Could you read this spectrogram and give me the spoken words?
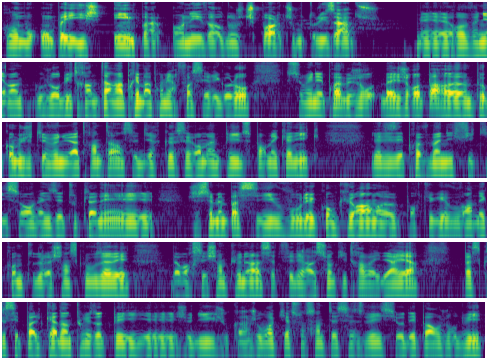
como um país ímpar ao nível dos desportos motorizados. Mais revenir aujourd'hui, 30 ans après ma première fois, c'est rigolo sur une épreuve. Je, ben, je repars un peu comme j'étais venu à 30 ans, c'est dire que c'est vraiment un pays de sport mécanique. Il y a des épreuves magnifiques qui sont organisées toute l'année et je ne sais même pas si vous, les concurrents euh, portugais, vous vous rendez compte de la chance que vous avez d'avoir ces championnats, cette fédération qui travaille derrière, parce que ce n'est pas le cas dans tous les autres pays. Et je dis quand je vois qu'il y a 60 SSV ici au départ aujourd'hui,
